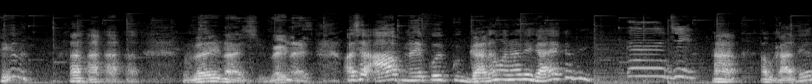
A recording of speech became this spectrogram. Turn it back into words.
ठीक है ना? वेरी नाइस वेरी नाइस अच्छा आपने कोई कोई गाना वाना भी गाया कभी? जी। हाँ अब गाते हैं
